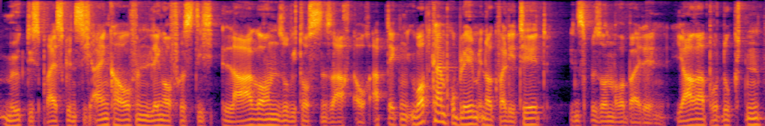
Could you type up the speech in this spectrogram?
möglichst preisgünstig einkaufen, längerfristig lagern, so wie Thorsten sagt, auch abdecken. Überhaupt kein Problem in der Qualität, insbesondere bei den Yara-Produkten,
